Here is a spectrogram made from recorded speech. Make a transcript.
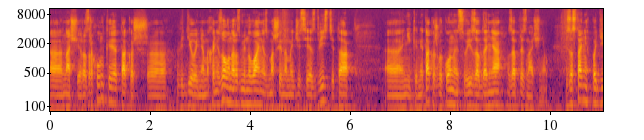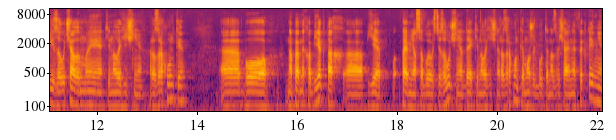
наші розрахунки, також е, відділення механізованого розмінування з машинами GCS 200 та е, Нікін. І також виконують свої завдання за призначенням. З останніх подій залучали ми кінологічні розрахунки, е, бо на певних об'єктах е, є певні особливості залучення, де кінологічні розрахунки можуть бути надзвичайно ефективні.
